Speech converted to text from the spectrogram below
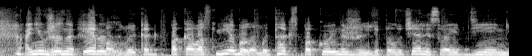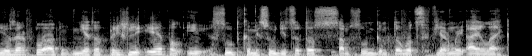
Они уже... Apple, вы как пока вас не было, мы так спокойно жили, получали свои деньги, зарплату. Нет, вот пришли Apple и сутками судится то с Samsung, то вот с фирмой iLike.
